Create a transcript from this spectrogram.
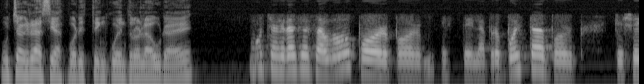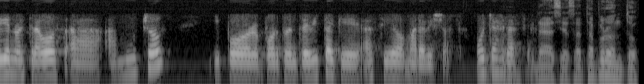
Muchas gracias por este encuentro, Laura. ¿eh? Muchas gracias a vos por, por este, la propuesta, por que llegue nuestra voz a, muchos y por, por tu entrevista que ha sido maravillosa. Muchas gracias. Gracias, hasta pronto.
